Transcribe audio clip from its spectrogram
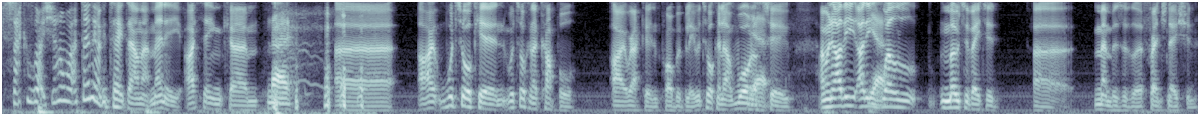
sacrifice. You know what? I don't think I can take down that many. I think. Um, No. uh, I we're talking we're talking a couple. I reckon probably we're talking like one Yeah. or two. I mean, are these are these Yeah. well motivated uh, members of the French nation?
